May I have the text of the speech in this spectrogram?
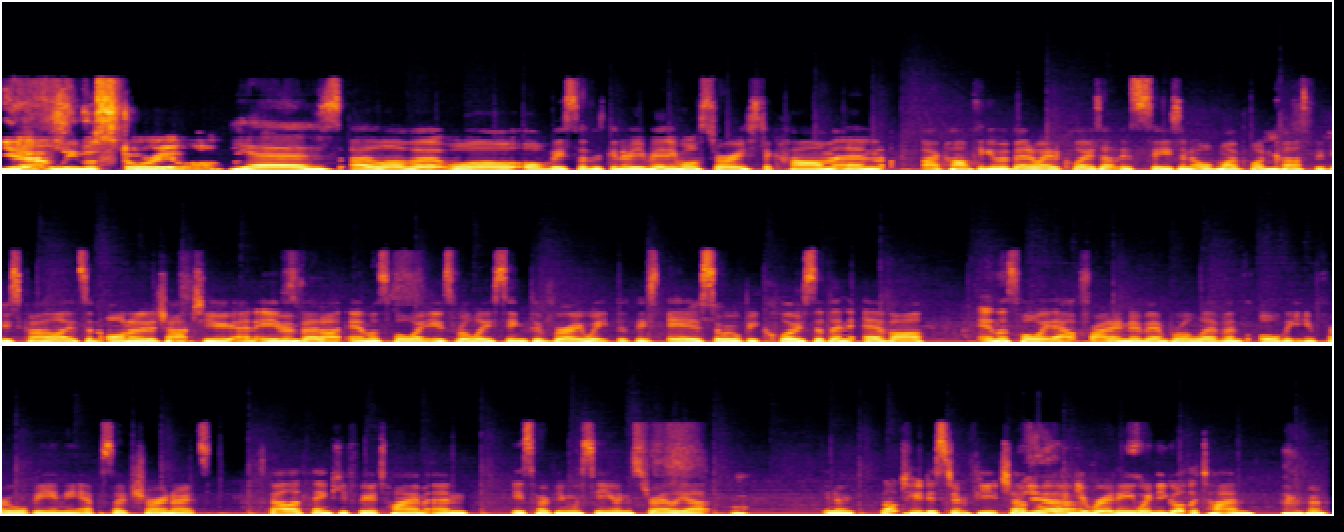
yeah, leave a story along. Yes, I love it. Well, obviously, there's going to be many more stories to come, and I can't think of a better way to close out this season of my podcast with you, Schuylar. It's an honor to chat to you, and even better, Endless Hallway is releasing the very week that this airs, so we'll be closer than ever. Endless Hallway out Friday, November 11th. All the info will be in the episode show notes. Schuylar, thank you for your time, and he's hoping we see you in Australia. You know, not too distant future, but when you're ready, when you got the time.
